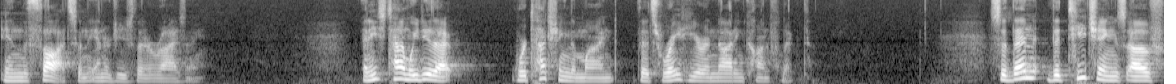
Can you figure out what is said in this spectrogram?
in the thoughts and the energies that are rising? And each time we do that, we're touching the mind that's right here and not in conflict. So then the teachings of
